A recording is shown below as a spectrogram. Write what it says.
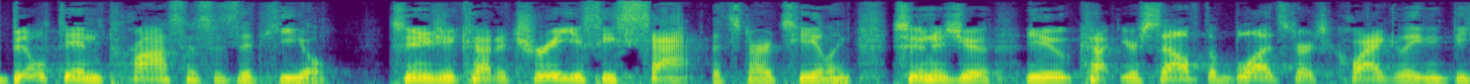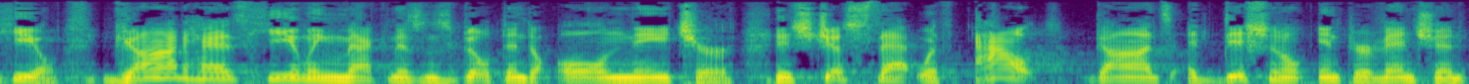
built in processes that heal. As soon as you cut a tree, you see sap that starts healing. As soon as you, you cut yourself, the blood starts coagulating to heal. God has healing mechanisms built into all nature. It's just that without God's additional intervention,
